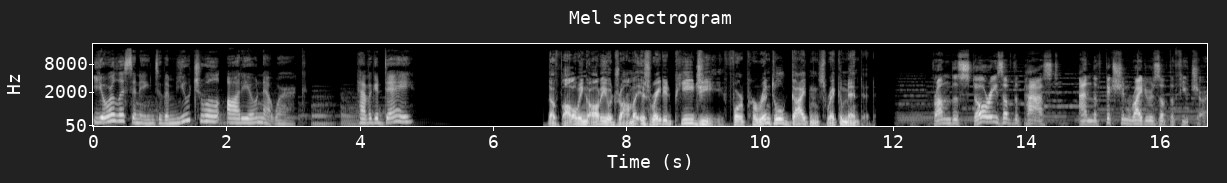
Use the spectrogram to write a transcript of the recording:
You're listening to the Mutual Audio Network. Have a good day. The following audio drama is rated PG for parental guidance recommended. From the stories of the past and the fiction writers of the future,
